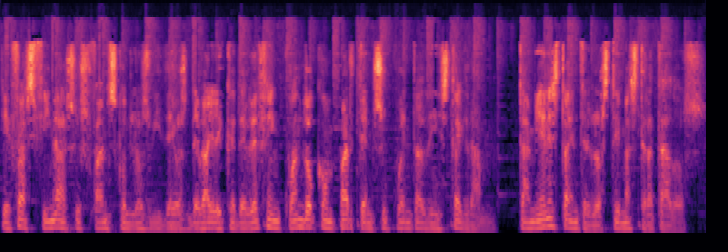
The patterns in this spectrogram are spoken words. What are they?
que fascina a sus fans con los videos de baile que de vez en cuando comparten su cuenta de Instagram, también está entre los temas tratados.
